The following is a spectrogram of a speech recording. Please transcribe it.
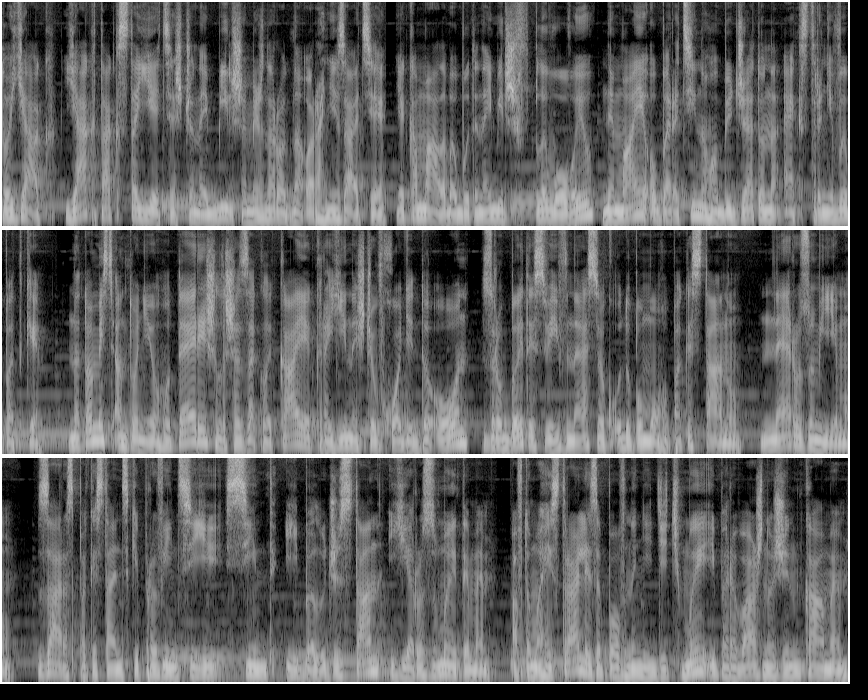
То як? Як так стається, що найбільша міжнародна організація, яка мала би бути найбільш впливовою, не немає операційного бюджету на екстрені випадки. Натомість Антоніо Гутеріш лише закликає країни, що входять до ООН, зробити свій внесок у допомогу Пакистану. Не розуміємо. Зараз пакистанські провінції Сінд і Белуджистан є розмитими. Автомагістралі заповнені дітьми і переважно жінками.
